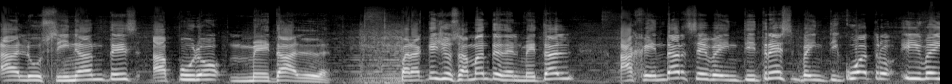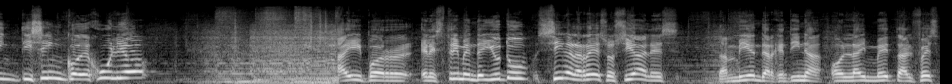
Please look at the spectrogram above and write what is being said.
alucinantes a puro metal. Para aquellos amantes del metal, agendarse 23, 24 y 25 de julio. Ahí por el streaming de YouTube. Sigan las redes sociales también de Argentina Online Metal Fest,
